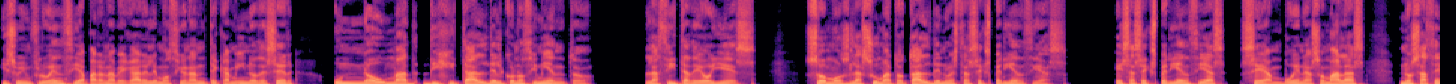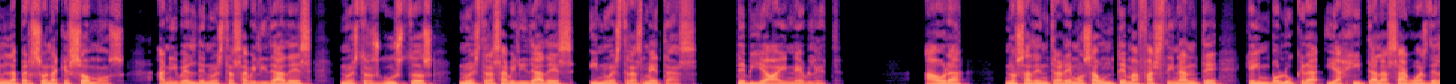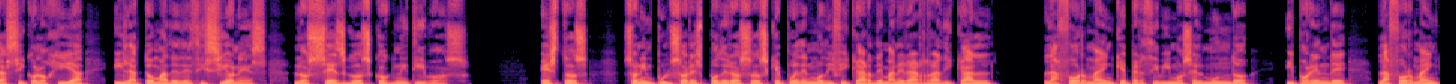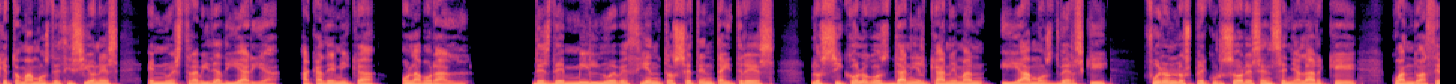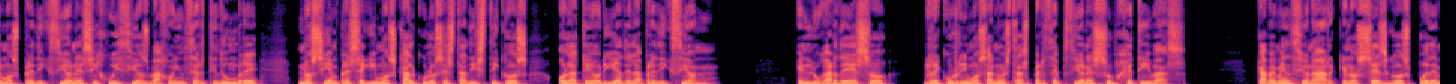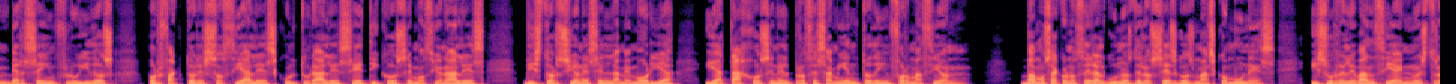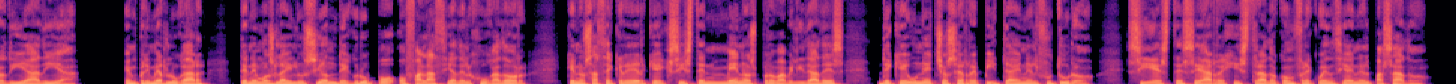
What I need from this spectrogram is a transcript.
y su influencia para navegar el emocionante camino de ser un nomad digital del conocimiento. La cita de hoy es, somos la suma total de nuestras experiencias. Esas experiencias, sean buenas o malas, nos hacen la persona que somos, a nivel de nuestras habilidades, nuestros gustos, nuestras habilidades y nuestras metas. De B.I. Neblet. Ahora nos adentraremos a un tema fascinante que involucra y agita las aguas de la psicología y la toma de decisiones, los sesgos cognitivos. Estos son impulsores poderosos que pueden modificar de manera radical la forma en que percibimos el mundo y por ende la forma en que tomamos decisiones en nuestra vida diaria, académica o laboral. Desde 1973, los psicólogos Daniel Kahneman y Amos Tversky fueron los precursores en señalar que, cuando hacemos predicciones y juicios bajo incertidumbre, no siempre seguimos cálculos estadísticos o la teoría de la predicción. En lugar de eso, recurrimos a nuestras percepciones subjetivas, Cabe mencionar que los sesgos pueden verse influidos por factores sociales, culturales, éticos, emocionales, distorsiones en la memoria y atajos en el procesamiento de información. Vamos a conocer algunos de los sesgos más comunes y su relevancia en nuestro día a día. En primer lugar, tenemos la ilusión de grupo o falacia del jugador, que nos hace creer que existen menos probabilidades de que un hecho se repita en el futuro, si éste se ha registrado con frecuencia en el pasado.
